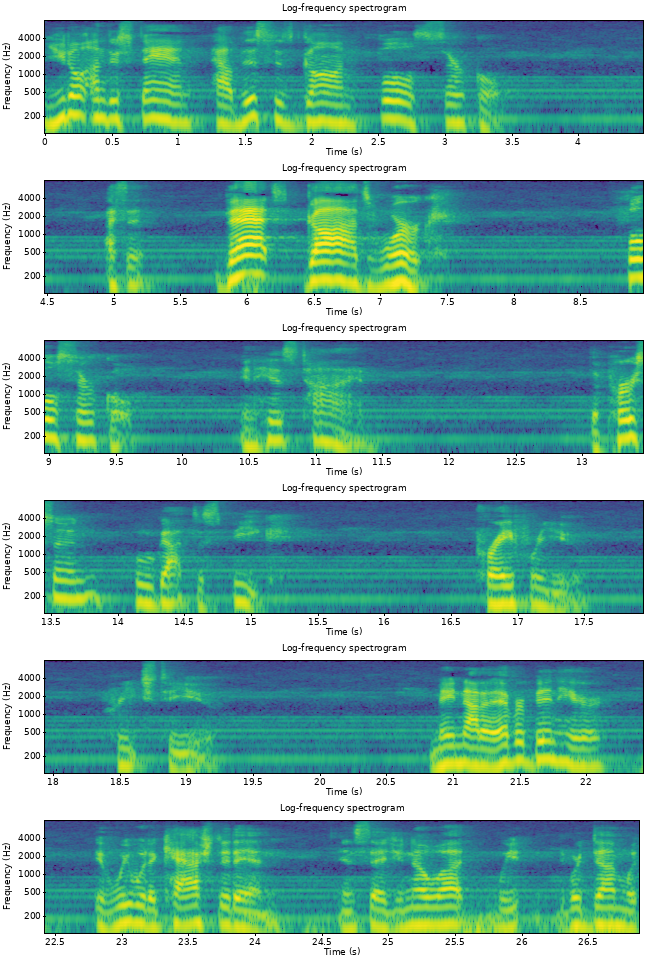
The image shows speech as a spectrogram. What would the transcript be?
you don't understand how this has gone full circle. I said, that's God's work. Full circle in his time, the person who got to speak, pray for you, preach to you, may not have ever been here if we would have cashed it in and said, you know what, we, we're done with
